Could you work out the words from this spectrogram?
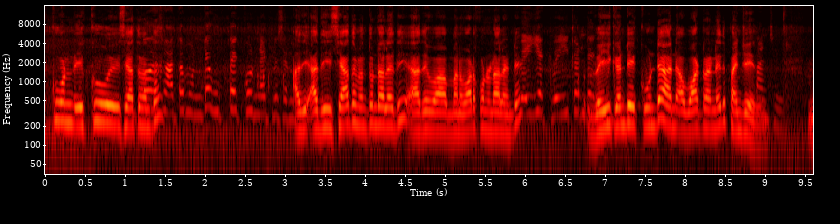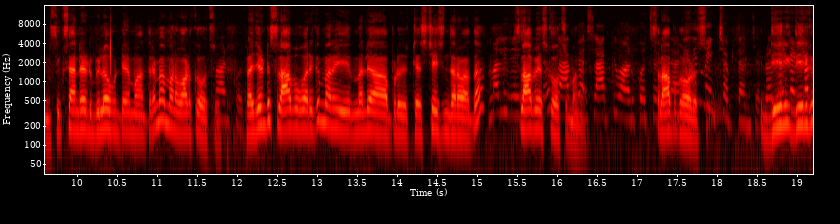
ఎక్కువ ఎక్కువ శాతం ఎంత? అది అది శాతం ఎంత ఉండాలి అది? అది మనం వాడకుండా ఉండాలంటే? వెయ్యి కంటే ఎక్కువ ఉంటే ఆ వాటర్ అనేది పనిచేయదు. సిక్స్ హండ్రెడ్ బిలో ఉంటే మాత్రమే మనం వాడుకోవచ్చు. ప్రజెంట్ స్లాబ్ వరకు మన మళ్ళీ అప్పుడు టెస్ట్ చేసిన తర్వాత స్లాబ్ వేసుకోవచ్చు మనం. స్లాబ్కి వాడుకోవచ్చు స్లాబ్ అనేది వాడొచ్చు. మీకు చెప్తాను సార్. దీనికి- దీనికి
